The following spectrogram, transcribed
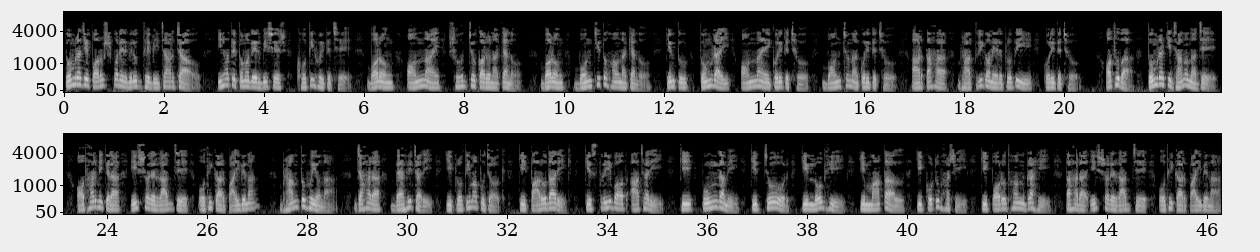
তোমরা যে পরস্পরের বিরুদ্ধে বিচার চাও, ইহাতে তোমাদের বিশেষ ক্ষতি হইতেছে, বরং অন্যায় সহ্য কর না কেন? বরং বঞ্চিত হও না কেন? কিন্তু তোমরাই অন্যায় করিতেছ, বঞ্চনা করিতেছ, আর তাহা ভ্রাতৃগণের প্রতি করিতেছ। অথবা তোমরা কি জানো না যে, অধার্মিকেরা ঈশ্বরের রাজ্যে অধিকার পাইবে না? ভ্রান্ত হইও না, যাহারা ব্যভিচারী, কি প্রতিমা পূজক কি পারদারিক কি স্ত্রীবৎ আচারী কি পুঙ্গামী কি চোর কি লোভী কি মাতাল কি কটুভাষী কি পরধনগ্রাহী তাহারা ঈশ্বরের রাজ্যে অধিকার পাইবে না।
